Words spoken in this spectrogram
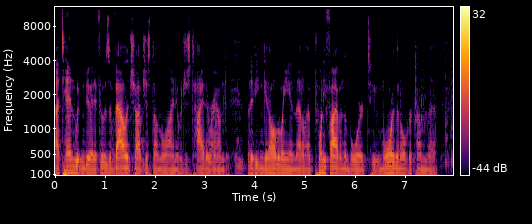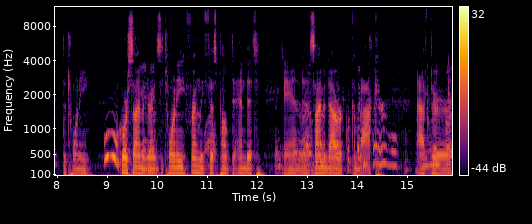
a 10 wouldn't do it. If it was a valid shot just on the line, it would just tie the round. But if he can get all the way in, that'll have 25 on the board to more than overcome the the 20. Of course, Simon drains the 20. Friendly fist pump to end it. And uh. Simon Dower come back after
